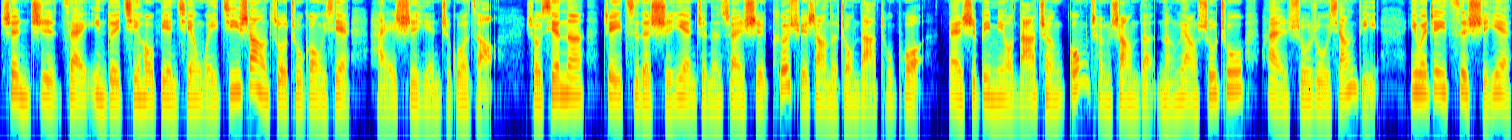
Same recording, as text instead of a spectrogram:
甚至在应对气候变迁危机上做出贡献，还是言之过早。首先呢，这一次的实验只能算是科学上的重大突破，但是并没有达成工程上的能量输出和输入相抵，因为这一次实验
